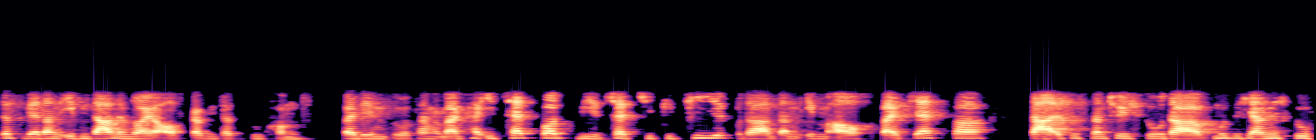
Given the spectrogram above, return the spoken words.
Das wäre dann eben da eine neue Aufgabe, die dazukommt. Bei den so, sagen wir mal, KI-Chatbots wie ChatGPT oder dann eben auch bei Jasper, da ist es natürlich so, da muss ich ja nicht so,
